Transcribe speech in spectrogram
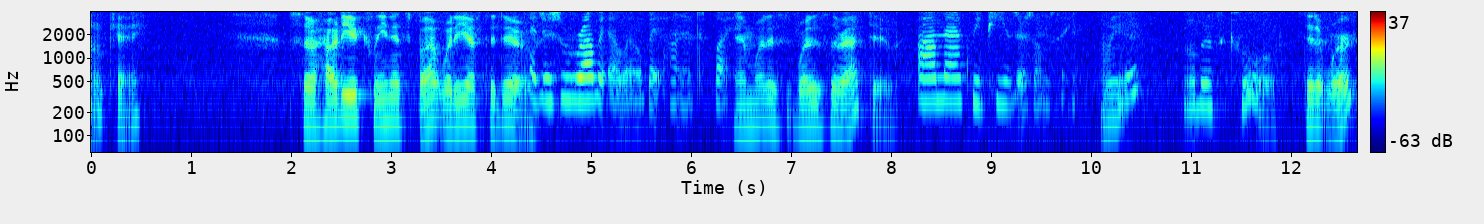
Okay. So how do you clean its butt? What do you have to do? I just rub it a little bit on its butt. And what is what does the rat do? Um, Automatically pees or something. Oh yeah? Well that's cool. Did it work?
